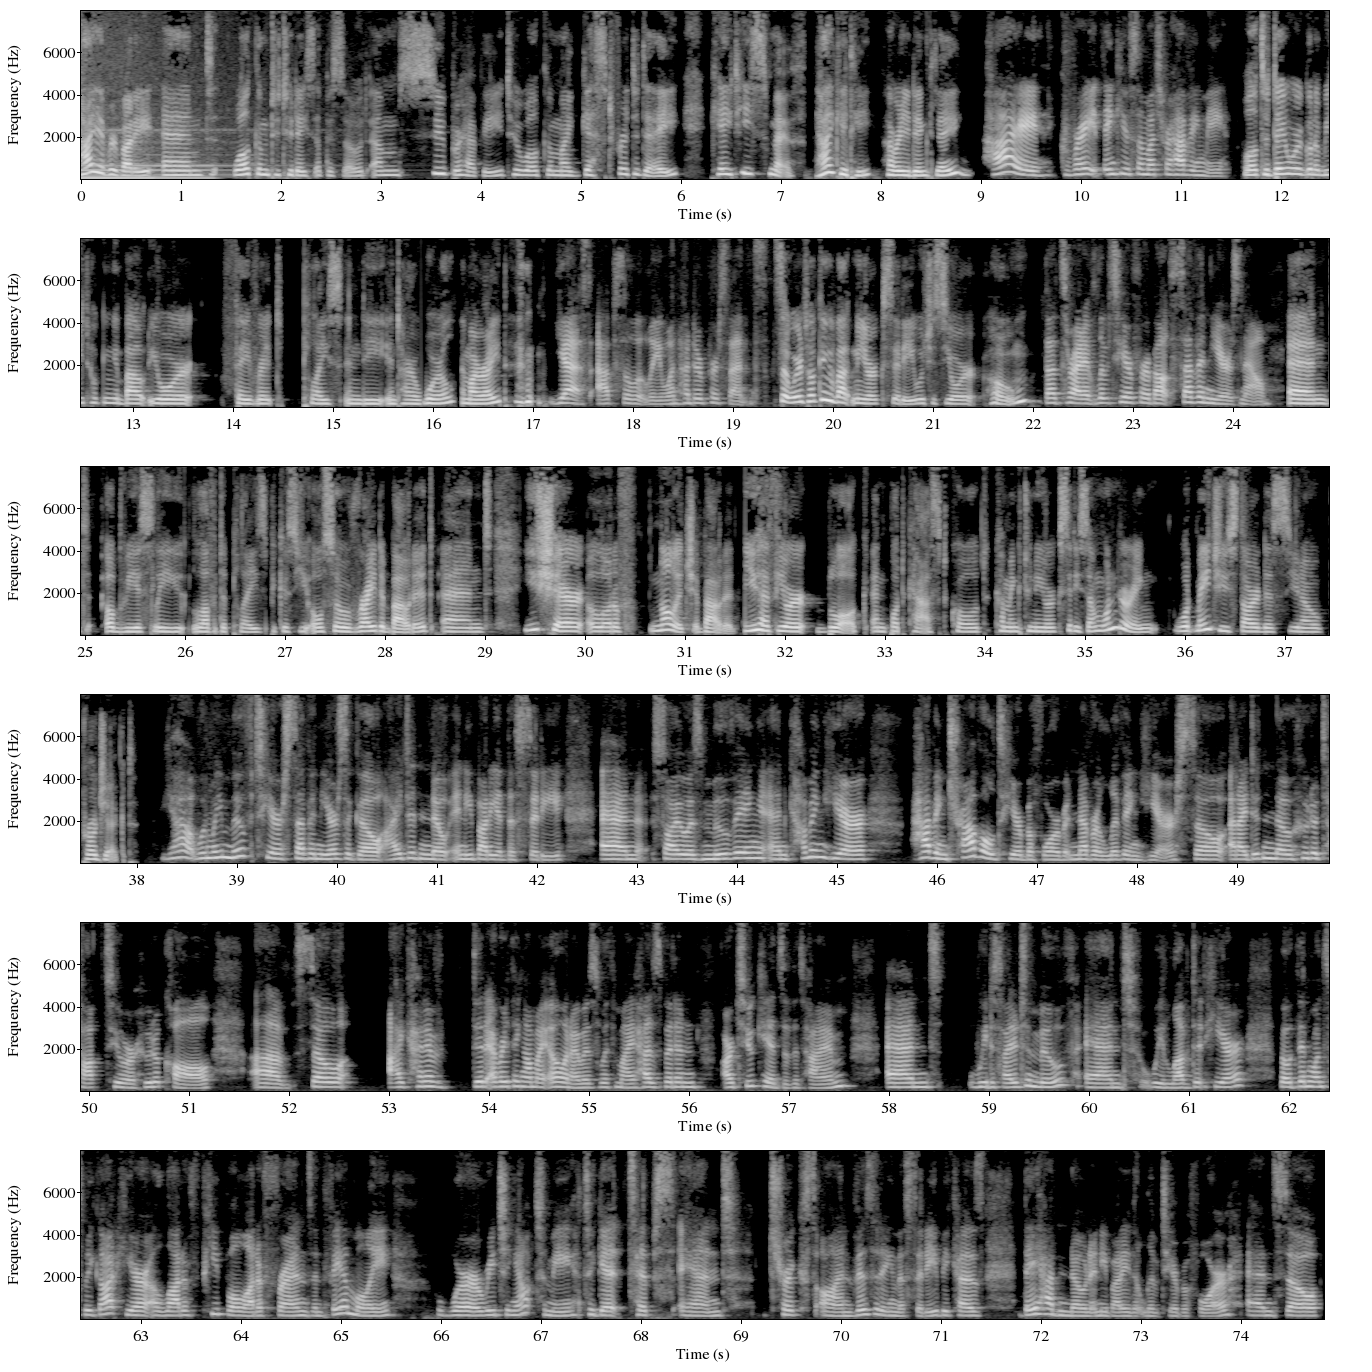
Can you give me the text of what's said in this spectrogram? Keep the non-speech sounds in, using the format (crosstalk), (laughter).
Hi, everybody, and welcome to today's episode. I'm super happy to welcome my guest for today, Katie Smith. Hi, Katie. How are you doing today? Hi, great. Thank you so much for having me. Well, today we're going to be talking about your favorite place in the entire world. Am I right? (laughs) yes, absolutely. 100%. So, we're talking about New York City, which is your home. That's right. I've lived here for about seven years now. And obviously, you love the place because you also write about it and you share a lot of knowledge about it. You have your blog and podcast called Coming to New York City. So, I'm wondering what made you start this, you know, project? Yeah, when we moved here seven years ago, I didn't know anybody in the city. And so I was moving and coming here, having traveled here before, but never living here. So, and I didn't know who to talk to or who to call. Uh, so I kind of did everything on my own. I was with my husband and our two kids at the time. And we decided to move and we loved it here. But then once we got here, a lot of people, a lot of friends and family were reaching out to me to get tips and tricks on visiting the city because they hadn't known anybody that lived here before. And so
